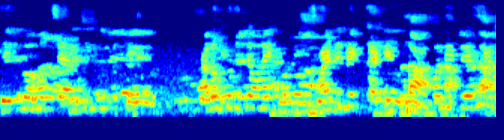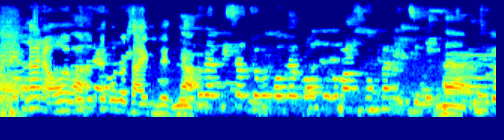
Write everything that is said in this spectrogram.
যেগুলো হচ্ছে না, না, না। হোমিওপ্যাথিতে কোনো সাইড ইফেক্ট না। হ্যাঁ সেটা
